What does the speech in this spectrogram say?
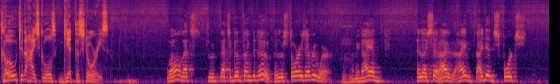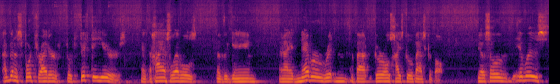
go to the high schools, get the stories. Well, that's that's a good thing to do because there's stories everywhere. Mm-hmm. I mean, I had, as I said, I I I did sports. I've been a sports writer for 50 years at the highest levels of the game, and I had never written about girls' high school basketball. You know, so it was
